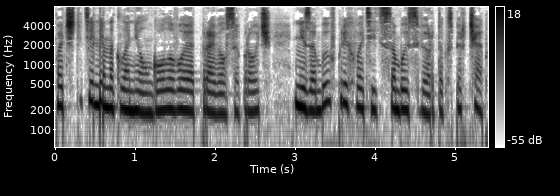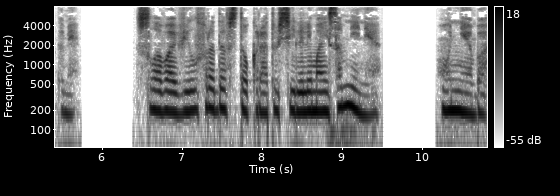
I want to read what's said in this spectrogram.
Почтительно наклонил голову и отправился прочь, не забыв прихватить с собой сверток с перчатками. Слова Вилфреда в сто крат усилили мои сомнения. О небо,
